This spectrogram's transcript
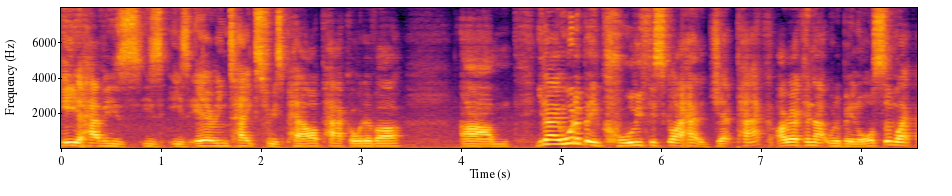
Here you have his his, his air intakes for his power pack or whatever. Um, you know, it would have been cool if this guy had a jetpack. I reckon that would have been awesome. Like,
